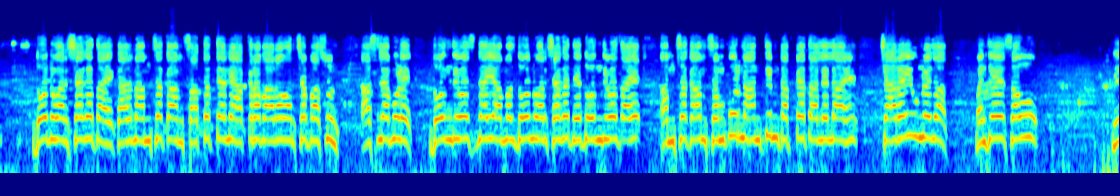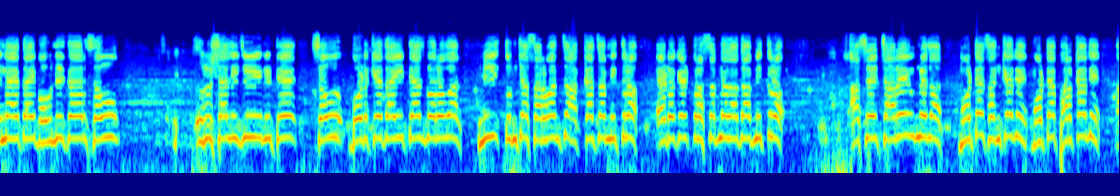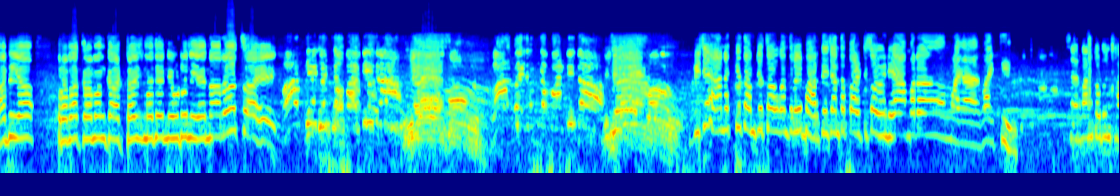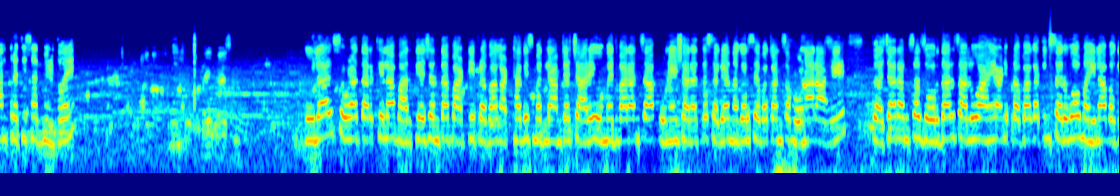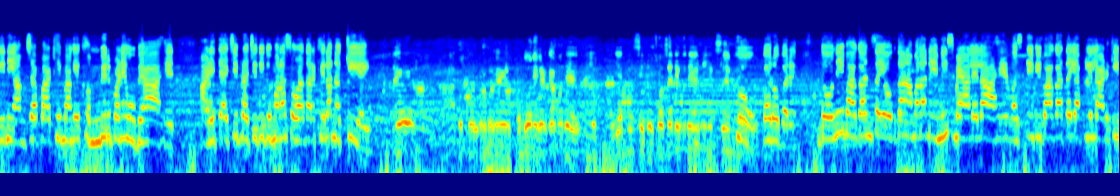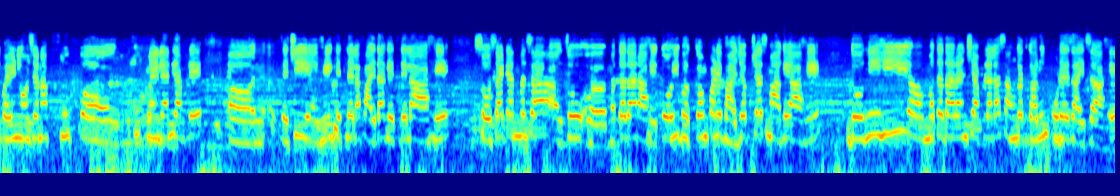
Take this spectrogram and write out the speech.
दोन वर्षागत आहे. कारण आमचं काम सातत्याने अकरा बारा वर्षापासून असल्यामुळे दोन दिवस नाही आम्हाला दोन वर्षागत हे दोन दिवस आहे. आमचं काम संपूर्ण अंतिम टप्प्यात आलेलं आहे. चारही उमेदवार म्हणजे सौ विनायताई भौलीकर सौ ऋषालीजी रिठे सौ बोडकेताई त्याचबरोबर मी तुमच्या सर्वांचा हक्काचा मित्र ॲडव्होकेट प्रसन्नदादा मित्र असे चारही उमेदवार मोठ्या संख्येने मोठ्या फरकाने आम्ही या प्रभाग क्रमांक अठ्ठावीसमध्ये निवडून येणारच आहे. भारतीय जनता पार्टीचा! विजय असो भारतीय जनता पार्टीचा! विजय असो विजय हा नक्कीच आमच्या चौघांचा म्हणजे भारतीय जनता पार्टीचा होईल हे आम्हाला माहिती. सर्वांकडून छान प्रतिसाद मिळतोय. गुलाल सोळा तारखेला भारतीय जनता पार्टी प्रभाग अठ्ठावीस मधल्या आमच्या चारही उमेदवारांचा पुणे शहरातल्या सगळ्या नगरसेवकांचा होणार आहे. प्रचार आमचा जोरदार चालू आहे आणि प्रभागातील सर्व महिला भगिनी आमच्या पाठीमागे खंबीरपणे उभ्या आहेत आणि त्याची प्रचिती तुम्हाला सोळा तारखेला नक्की येईल. सोसायटीमध्ये आणि हो बरोबर आहे. दोन्ही भागांचं योगदान आम्हाला नेहमीच मिळालेलं आहे. वस्ती विभागातही आपली लाडकी बहीण योजना खूप खूप महिलांनी आपले त्याची हे घेतलेला फायदा घेतलेला आहे. सोसायट्यांचा जो मतदार आहे तोही भक्कमपणे भाजपच्याच मागे आहे. दोन्हीही मतदारांची आपल्याला संगत घालून पुढे जायचं आहे.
